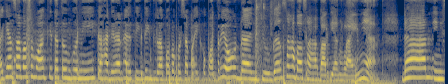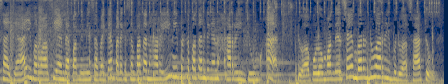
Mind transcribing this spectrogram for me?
Oke sahabat semua kita tunggu nih kehadiran Ayu Ting Ting di lapor bersama Iko Patrio dan juga sahabat-sahabat yang lainnya. Dan ini saja informasi yang dapat Mimin sampaikan pada kesempatan hari ini bertepatan dengan hari Jumat 24 Desember 2021.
